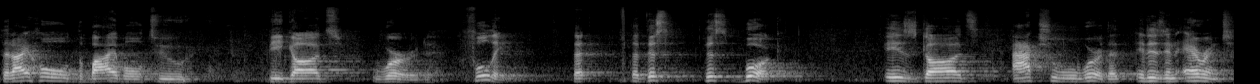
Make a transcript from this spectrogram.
that I hold the Bible to be God's Word fully. That, that this, this book is God's actual Word, that it is inerrant,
